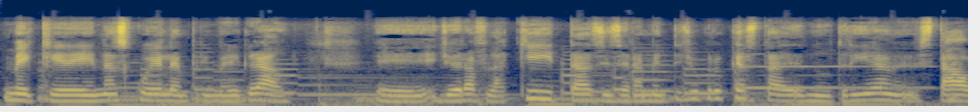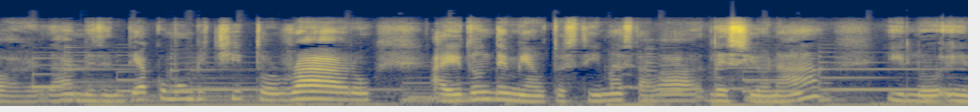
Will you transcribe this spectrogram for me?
me quedé en la escuela en primer grado. Eh, yo era flaquita, sinceramente yo creo que hasta desnutrida estaba, ¿verdad? Me sentía como un bichito raro, ahí es donde mi autoestima estaba lesionada y, lo, y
